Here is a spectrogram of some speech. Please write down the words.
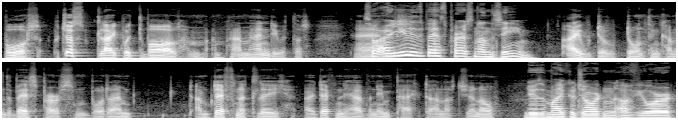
but just like with the ball, I'm I'm, I'm handy with it. so are you the best person on the team? I do, don't think I'm the best person, but I'm I'm definitely I definitely have an impact on it. You know, You're the Michael Jordan of your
